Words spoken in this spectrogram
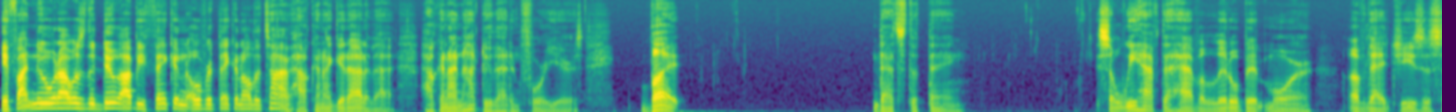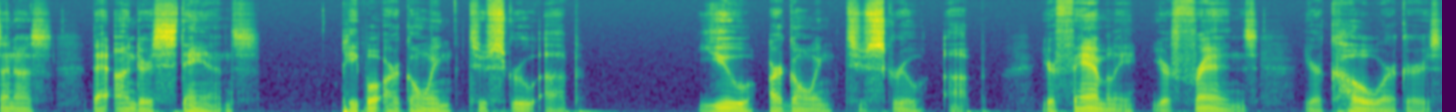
if I knew what I was to do, I'd be thinking, overthinking all the time. How can I get out of that? How can I not do that in four years? But that's the thing. So we have to have a little bit more of that Jesus in us that understands people are going to screw up. You are going to screw up. Your family, your friends, your coworkers,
